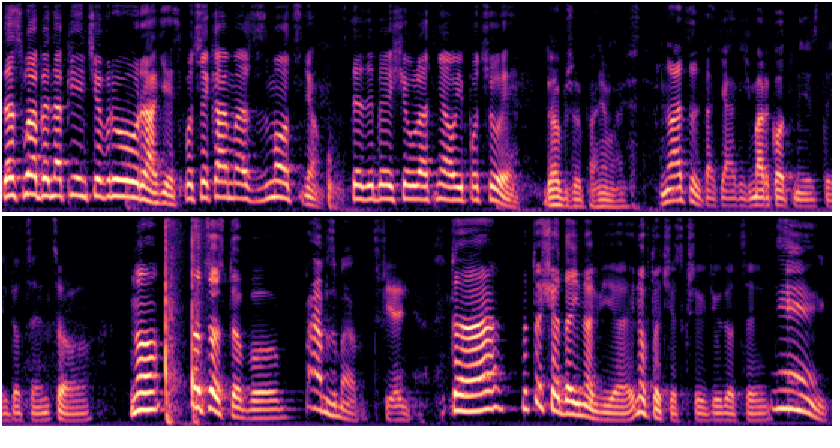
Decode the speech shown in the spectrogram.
Za słabe napięcie w rurach jest. Poczekamy aż wzmocnią. Wtedy będzie się ulatniało i poczuję. Dobrze, panie majster. No a co ty taki jakiś markotny jesteś, docent, co? No, no co z tobą? Mam zmartwienie. Ta? No to siadaj i nawijaj. No kto cię skrzywdził doceń? Nikt,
